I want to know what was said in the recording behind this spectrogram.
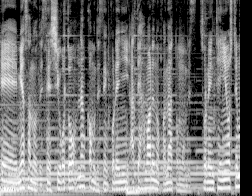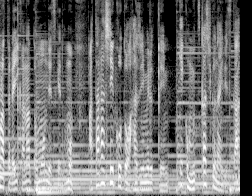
えー、皆さんのですね、仕事なんかもですね、これに当てはまるのかなと思うんです。それに転用してもらったらいいかなと思うんですけども、新しいことを始めるって結構難しくないですか？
